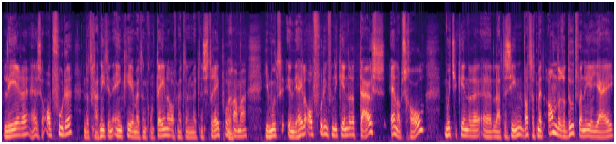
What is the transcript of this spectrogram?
leren, hè, ze opvoeden. En dat gaat niet in één keer met een container of met een, met een streepprogramma. Ja. Je moet in de hele opvoeding van die kinderen thuis en op school... moet je kinderen uh, laten zien wat het met anderen doet wanneer jij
